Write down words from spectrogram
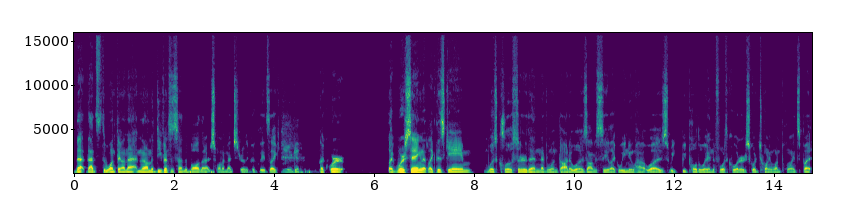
that that's the one thing on that. And then on the defensive side of the ball that I just want to mention really quickly, it's like, yeah, like we're like we're saying that like this game was closer than everyone thought it was. Obviously, like we knew how it was. We we pulled away in the fourth quarter, scored 21 points. But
